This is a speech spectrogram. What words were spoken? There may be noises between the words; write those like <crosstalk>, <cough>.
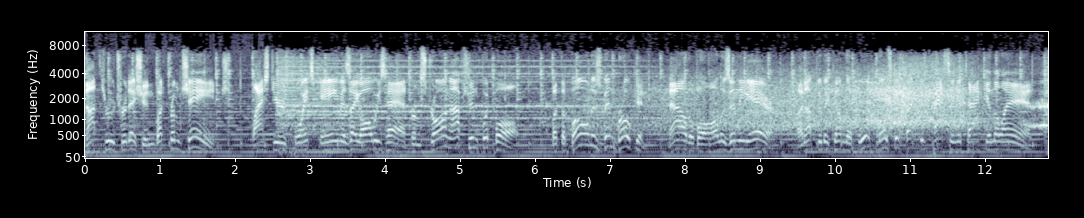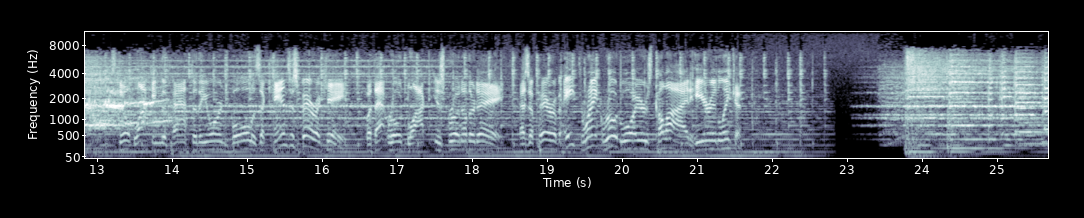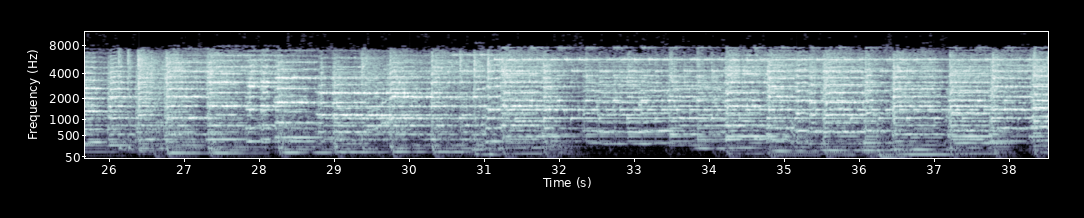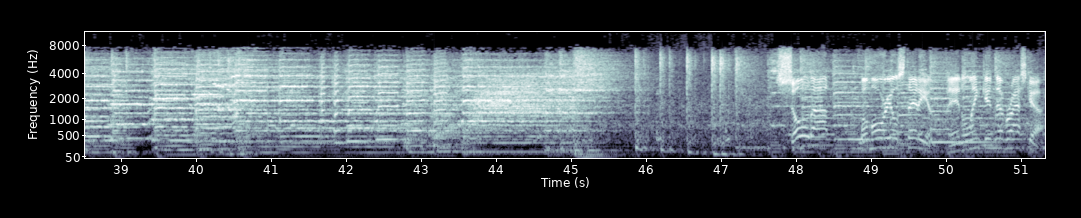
not through tradition, but from change. Last year's points came as they always had from strong option football. But the bone has been broken. Now the ball is in the air, enough to become the fourth most effective passing attack in the land. Still blocking the path to the Orange Bowl is a Kansas barricade, but that roadblock is for another day as a pair of eighth-ranked Road Warriors collide here in Lincoln. Nebraska.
